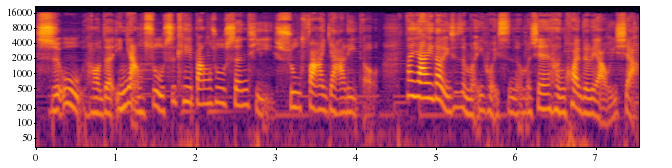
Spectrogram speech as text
食物好的营养素是可以帮助身体抒发压力的哦。那压力到底是怎么一回事呢？我们先很快的聊一下。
